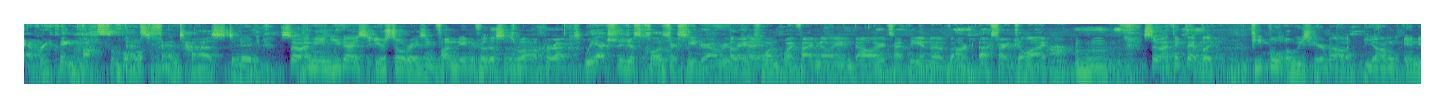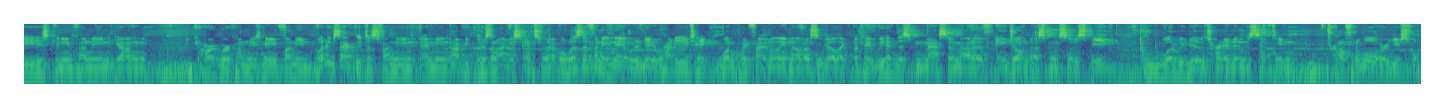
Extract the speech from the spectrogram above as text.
everything possible. That's fantastic. So, I mean, you guys, you're still raising funding for this as well, correct? we actually just closed our seed round. We Okay. raised 1.5 million dollars at the end of uh, sorry July. So, I think that like people always hear about young indies getting funding, young hardware companies getting funding. What exactly does funding? I mean, obvi- there's an obvious answer to that. But what's the funding able to do? How do you take 1.5 million dollars and go like, okay, we have this massive amount of angel investment, so to speak. What do we do to turn it into something profitable or useful?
